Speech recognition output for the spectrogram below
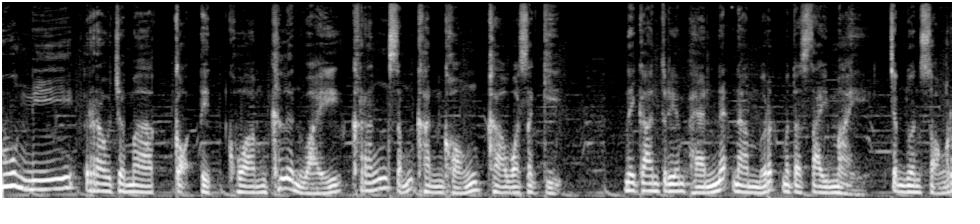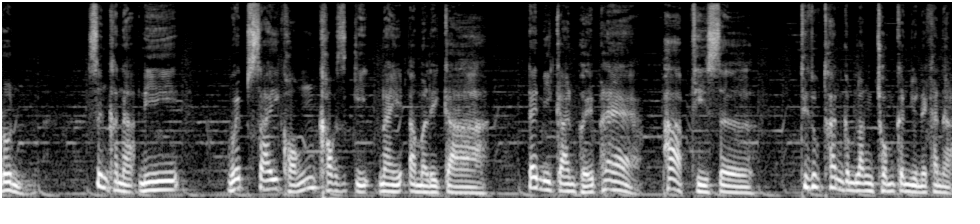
ช่วงนี้เราจะมาเกาะติดความเคลื่อนไหวครั้งสำคัญของคาวาซากิ ในการเตรียมแผนแนะนำรถมอเตอร์ไซค์ใหม่จำนวน 2 รุ่น ซึ่งขณะนี้เว็บไซต์ของคาวาซากิในอเมริกา ได้มีการเผยแพร่ภาพทีเซอร์ ที่ทุกท่านกำลังชมกันอยู่ในขณะ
